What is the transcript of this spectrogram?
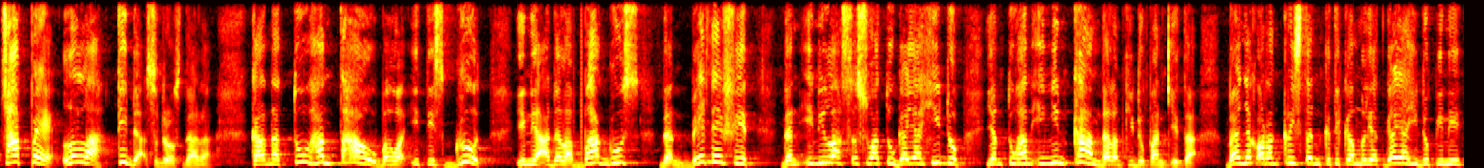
capek, lelah, tidak saudara-saudara. Karena Tuhan tahu bahwa it is good, ini adalah bagus dan benefit. Dan inilah sesuatu gaya hidup yang Tuhan inginkan dalam kehidupan kita. Banyak orang Kristen ketika melihat gaya hidup ini,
